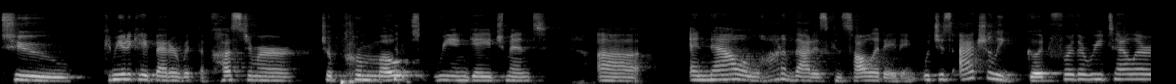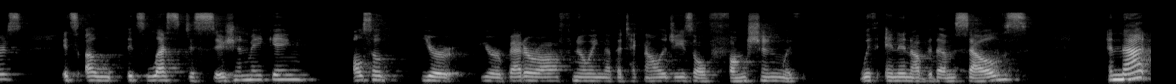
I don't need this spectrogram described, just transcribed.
to communicate better with the customer to promote re-engagement uh, and now a lot of that is consolidating which is actually good for the retailers. It's a it's less decision making also you're you're better off knowing that the technologies all function with within and of themselves. And that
